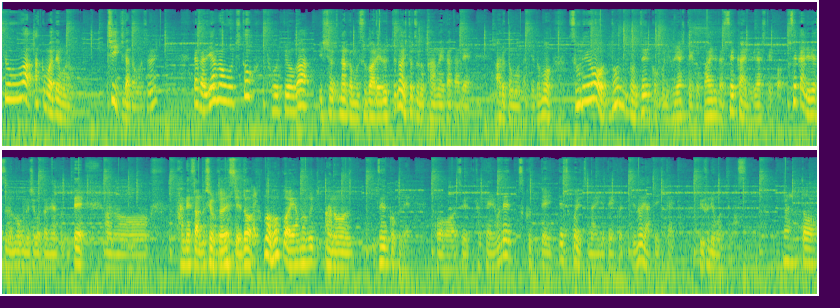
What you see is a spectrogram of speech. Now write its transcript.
京はあくまでも地域だと思うんですよね。だから山口と東京が一緒なんか結ばれるっていうのは一つの考え方であると思うんだけどもそれをどんどん全国に増やしていく場合によっては世界に増やしていこう。世界に増やすのは僕の仕事じゃなくてあのー羽根さんの仕事ですけど、はい。まあ、僕は山口あの全国でこうそういう拠点をね作っていってそこにつなげていくっていうのをやっていきたいというふうに思ってます。なるほど。こ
